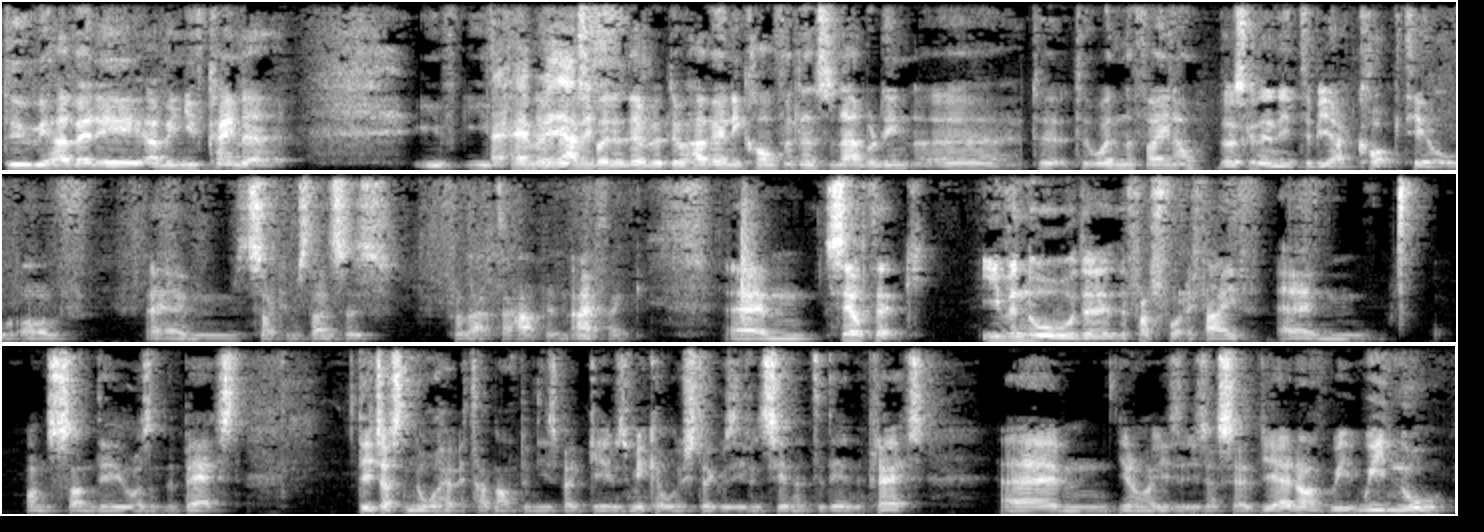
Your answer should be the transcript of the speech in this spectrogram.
Do we have any? I mean, you've kind of. You've, you've kind I of was- I was- explained it there, but do we have any confidence in Aberdeen uh, to, to win the final? There's going to need to be a cocktail of um, circumstances for that to happen. I think um, Celtic, even though the the first 45 um, on Sunday wasn't the best, they just know how to turn up in these big games. Mikael Lustig was even saying it today in the press. Um, you know, he, he just said, "Yeah, no, we, we know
